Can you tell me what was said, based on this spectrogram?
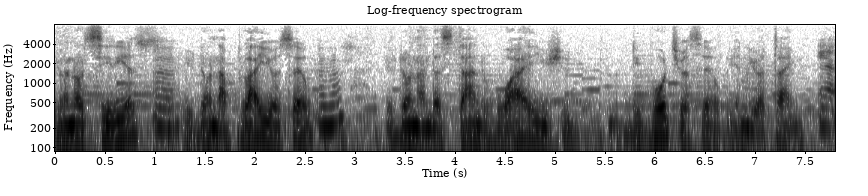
you are not serious, mm. you don't apply yourself, mm-hmm. you don't understand why you should devote yourself and mm. your time. Yeah.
